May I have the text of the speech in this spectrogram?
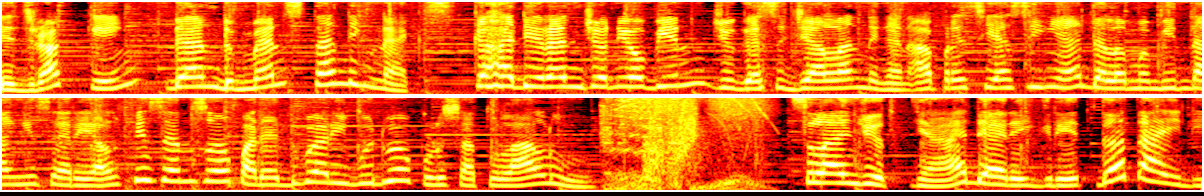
The Drug King, dan The Man Standing Next. Kehadiran John Yo Bin juga sejalan dengan apresiasinya dalam membintangi serial Vincenzo pada 2021 lalu. Selanjutnya dari grid.id.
